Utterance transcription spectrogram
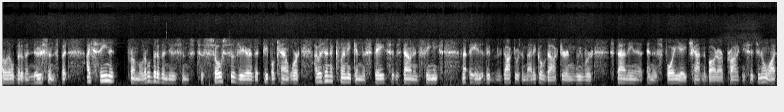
a little bit of a nuisance, but I've seen it from a little bit of a nuisance to so severe that people can't work. I was in a clinic in the States, it was down in Phoenix. And I, the, the doctor was a medical doctor, and we were standing in his foyer chatting about our product. He said, You know what?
